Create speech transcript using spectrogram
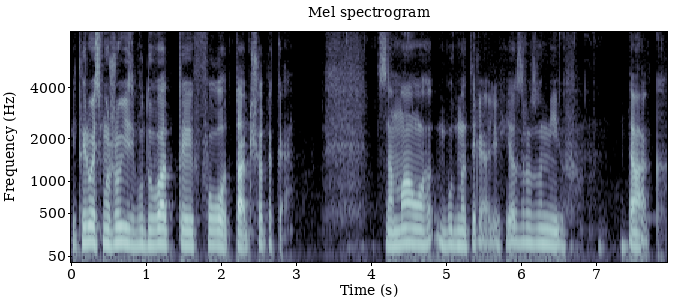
Відкрилась можливість будувати флот. Так, що таке? Замало будматеріалів. Я зрозумів. Так.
